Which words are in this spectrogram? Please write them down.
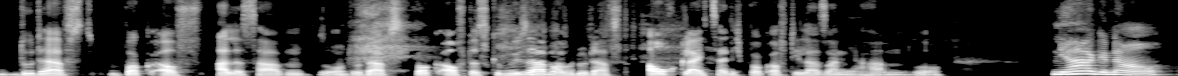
du darfst Bock auf alles haben, so. Du darfst Bock auf das Gemüse haben, aber du darfst auch gleichzeitig Bock auf die Lasagne haben, so. Ja, genau.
